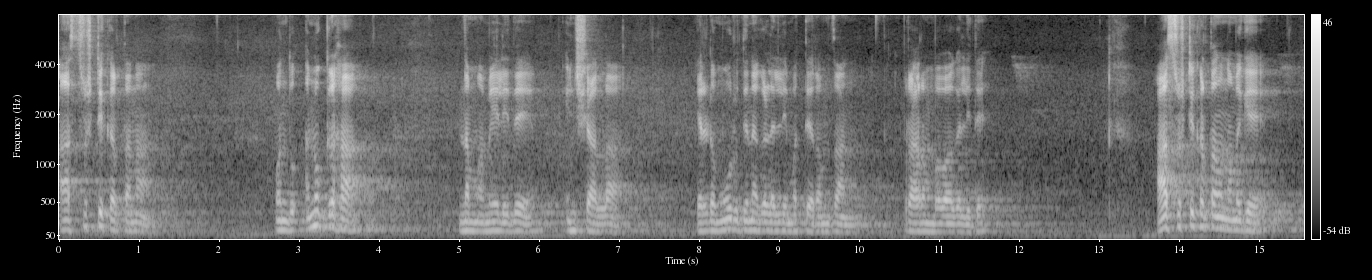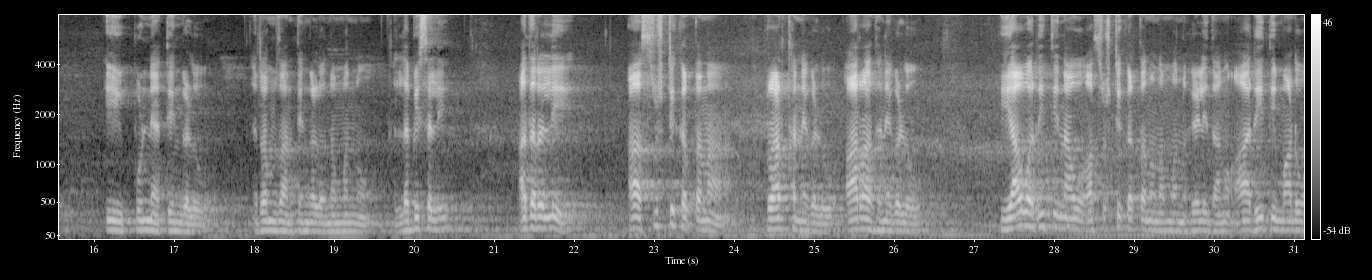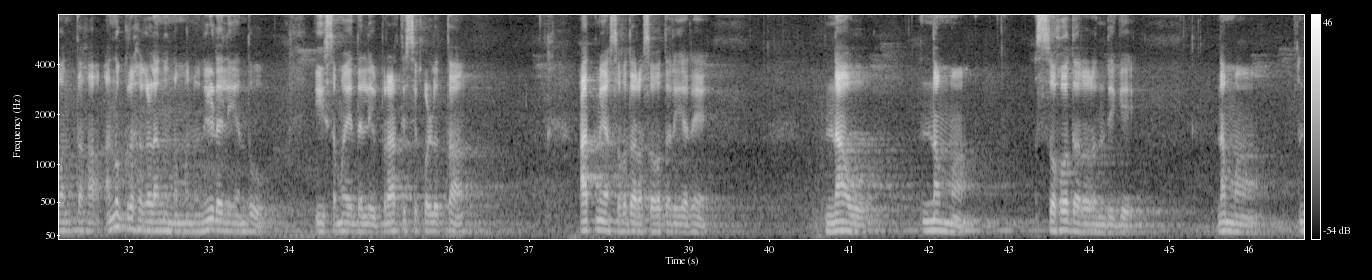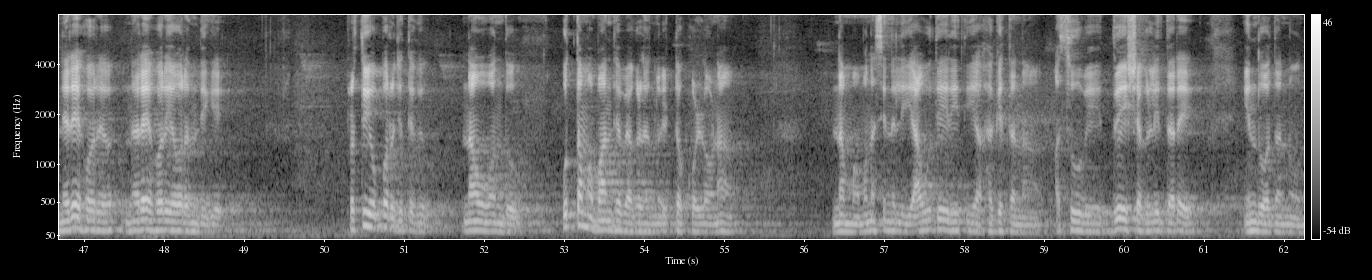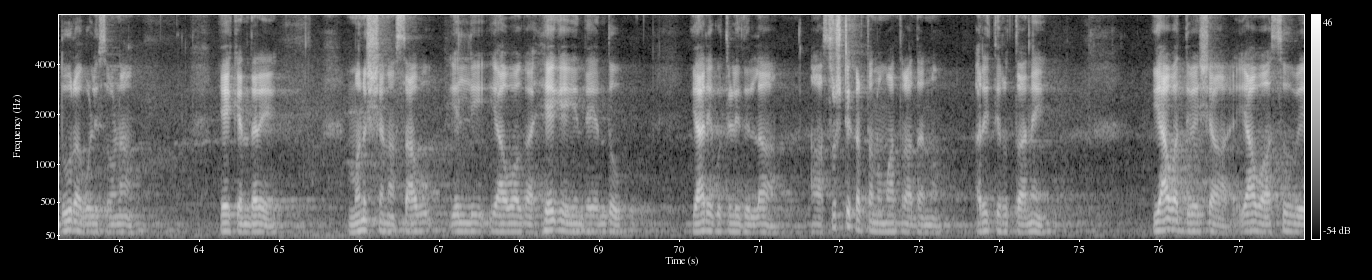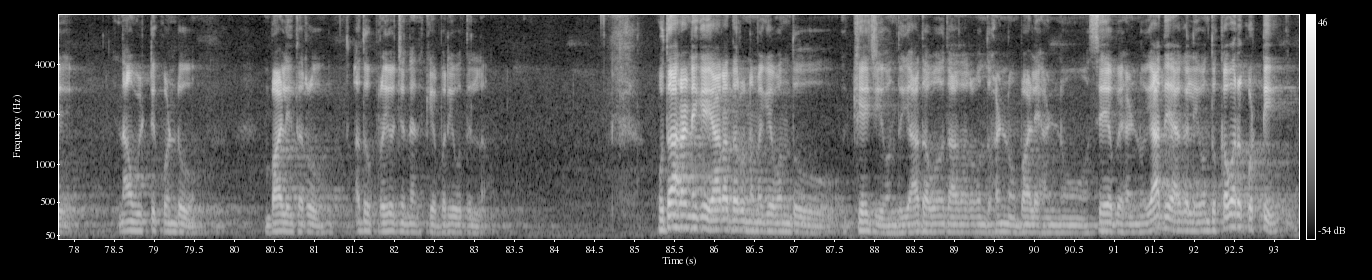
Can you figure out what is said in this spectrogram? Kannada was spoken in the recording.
ಆ ಸೃಷ್ಟಿಕರ್ತನ ಒಂದು ಅನುಗ್ರಹ ನಮ್ಮ ಮೇಲಿದೆ ಇನ್ಶಾಲ್ಲ ಎರಡು ಮೂರು ದಿನಗಳಲ್ಲಿ ಮತ್ತೆ ರಂಜಾನ್ ಪ್ರಾರಂಭವಾಗಲಿದೆ. ಆ ಸೃಷ್ಟಿಕರ್ತನು ನಮಗೆ ಈ ಪುಣ್ಯ ತಿಂಗಳು, ರಂಜಾನ್ ತಿಂಗಳು ನಮ್ಮನ್ನು ಲಭಿಸಲಿ. ಅದರಲ್ಲಿ ಆ ಸೃಷ್ಟಿಕರ್ತನ ಪ್ರಾರ್ಥನೆಗಳು, ಆರಾಧನೆಗಳು, ಯಾವ ರೀತಿ ನಾವು ಆ ಸೃಷ್ಟಿಕರ್ತನು ನಮ್ಮನ್ನು ಹೇಳಿದಾನೋ ಆ ರೀತಿ ಮಾಡುವಂತಹ ಅನುಗ್ರಹಗಳನ್ನು ನಮ್ಮನ್ನು ನೀಡಲಿ ಎಂದು ಈ ಸಮಯದಲ್ಲಿ ಪ್ರಾರ್ಥಿಸಿಕೊಳ್ಳುತ್ತಾ ಆತ್ಮೀಯ ಸಹೋದರ ಸಹೋದರಿಯರೇ, ನಾವು ನಮ್ಮ ಸಹೋದರರೊಂದಿಗೆ, ನಮ್ಮ ನೆರೆಹೊರೆ ನೆರೆಹೊರೆಯವರೊಂದಿಗೆ ಪ್ರತಿಯೊಬ್ಬರ ಜೊತೆಗೂ ನಾವು ಒಂದು ಉತ್ತಮ ಬಾಂಧವ್ಯಗಳನ್ನು ಇಟ್ಟುಕೊಳ್ಳೋಣ. ನಮ್ಮ ಮನಸ್ಸಿನಲ್ಲಿ ಯಾವುದೇ ರೀತಿಯ ಹಗೆತನ ಅಸೂವೆ ದ್ವೇಷಗಳಿದ್ದರೆ ಇಂದು ಅದನ್ನು ದೂರಗೊಳಿಸೋಣ. ಏಕೆಂದರೆ ಮನುಷ್ಯನ ಸಾವು ಎಲ್ಲಿ, ಯಾವಾಗ, ಹೇಗೆ ಇದೆ ಎಂದು ಯಾರಿಗೂ ತಿಳಿದಿಲ್ಲ. ಆ ಸೃಷ್ಟಿಕರ್ತನು ಮಾತ್ರ ಅದನ್ನು ಅರಿತಿರುತ್ತಾನೆ. ಯಾವ ದ್ವೇಷ, ಯಾವ ಅಸೂವೆ ನಾವು ಇಟ್ಟುಕೊಂಡು ಬಾಳಿದರೂ ಅದು ಪ್ರಯೋಜನಕ್ಕೆ ಬರೆಯುವುದಿಲ್ಲ. ಉದಾಹರಣೆಗೆ ಯಾರಾದರೂ ನಮಗೆ ಒಂದು ಕೆ ಜಿ ಒಂದು ಯಾವುದಾದರೂ ಒಂದು ಹಣ್ಣು, ಬಾಳೆಹಣ್ಣು, ಸೇಬೆ ಹಣ್ಣು ಯಾವುದೇ ಆಗಲಿ ಒಂದು ಕವರ್ ಕೊಟ್ಟು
